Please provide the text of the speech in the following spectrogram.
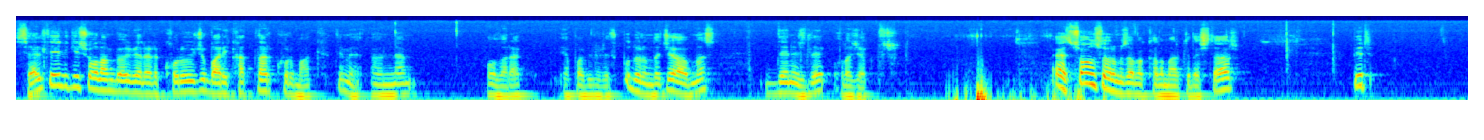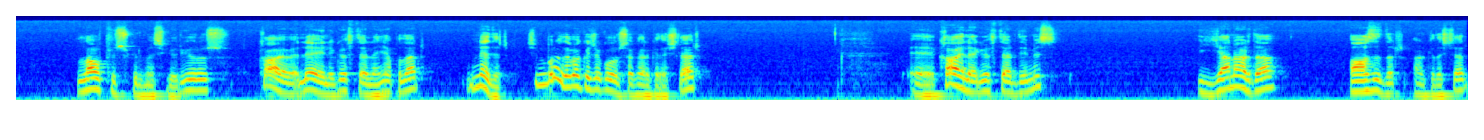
Sel tehlikesi olan bölgelere koruyucu barikatlar kurmak, değil mi? Önlem olarak yapabiliriz. Bu durumda cevabımız Denizli olacaktır. Evet son sorumuza bakalım arkadaşlar. Bir lav püskürmesi görüyoruz. K ve L ile gösterilen yapılar nedir? Şimdi burada bakacak olursak arkadaşlar e, K ile gösterdiğimiz yanardağ ağzıdır arkadaşlar.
